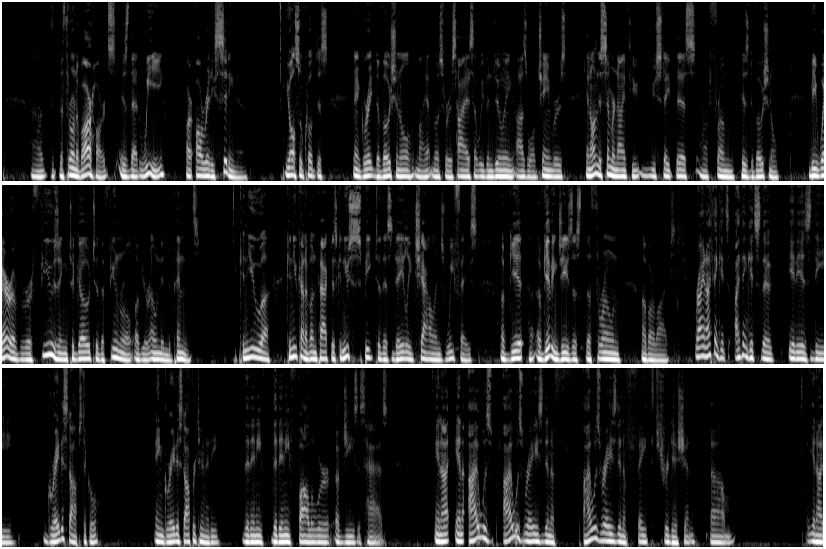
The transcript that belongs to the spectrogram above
uh, the, the throne of our hearts, is that we are already sitting there. You also quote this man, great devotional, My Utmost for His Highest, that we've been doing, Oswald Chambers. And on December 9th, you, you state this uh, from his devotional Beware of refusing to go to the funeral of your own independence. Can you uh, can you kind of unpack this? Can you speak to this daily challenge we face of gi- of giving Jesus the throne of our lives? Ryan, I think it's I think it's the it is the greatest obstacle and greatest opportunity that any that any follower of Jesus has and I and I was I was raised in a I was raised in a faith tradition. Um, you know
